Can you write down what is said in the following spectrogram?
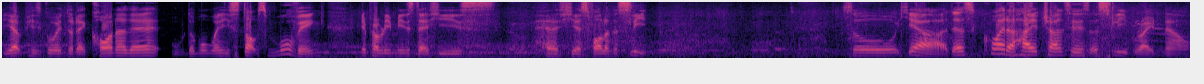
yep, he's going to that corner there. The moment when he stops moving, it probably means that he's he has fallen asleep. So yeah, there's quite a high chance he's asleep right now.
